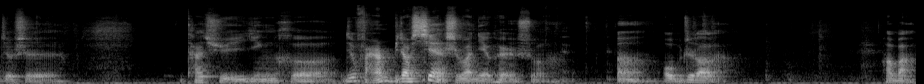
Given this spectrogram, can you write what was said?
就是他去迎合，就反正比较现实吧，你也可以说。嗯，我不知道了，好吧？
